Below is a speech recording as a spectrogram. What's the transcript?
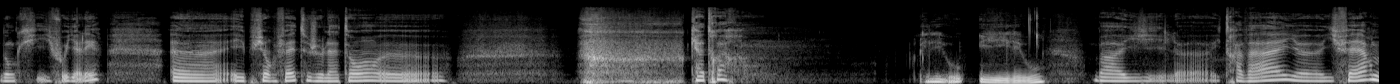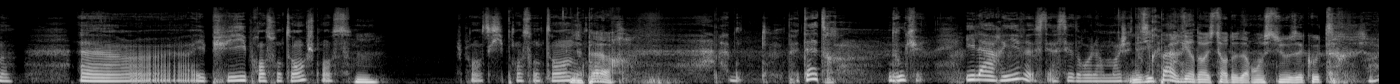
donc il faut y aller. Euh, et puis en fait, je l'attends euh, 4 heures. Il est où? Il est où? Bah, il, euh, il travaille, euh, il ferme, euh, et puis il prend son temps, je pense. Hmm. Je pense qu'il prend son temps. Il a peur. Peut-être. Donc, il arrive, c'était assez drôle. Hein. Moi, j'ai N'hésite pas à venir dans l'histoire de Daron si tu nous écoutes. Oh là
